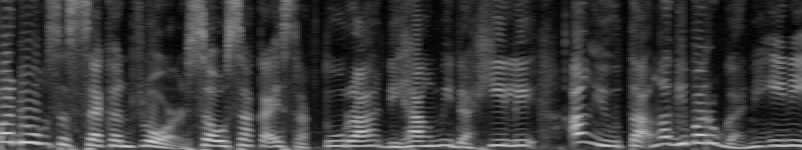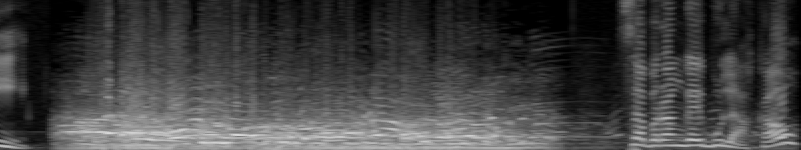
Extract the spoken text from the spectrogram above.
padung sa second floor sa usa ka estruktura dihang midahili ang yuta nga gibarugan niini. Sa barangay Bulacau,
